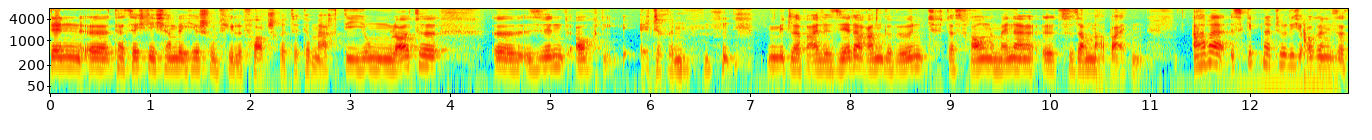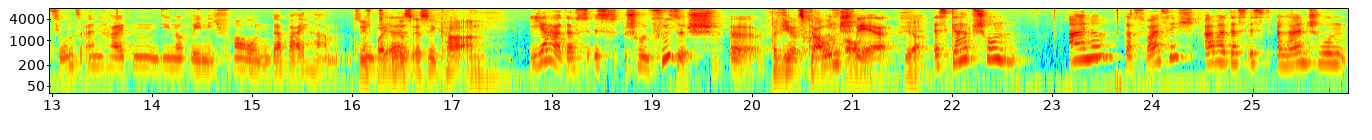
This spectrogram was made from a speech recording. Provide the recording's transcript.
Denn äh, tatsächlich haben wir hier schon viele Fortschritte gemacht. Die jungen Leute äh, sind auch die Älteren mittlerweile sehr daran gewöhnt, dass Frauen und Männer äh, zusammenarbeiten. Aber es gibt natürlich Organisationseinheiten, die noch wenig Frauen dabei haben. Sie und, sprechen äh, das SEK an. Ja, das ist schon physisch äh, da für Frauen, Frauen schwer. Ja. Es gab schon eine, das weiß ich, aber das ist allein schon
